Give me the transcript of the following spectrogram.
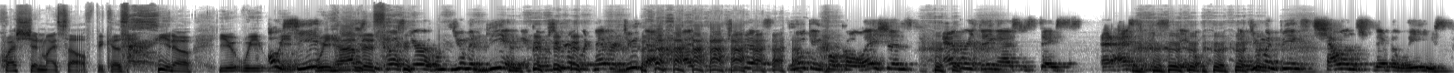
question myself because you know you we oh we, see? we have this because you're a human being. A computer would never do that right? looking for correlations everything has to stay it has to be stable. and human beings challenge their beliefs.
